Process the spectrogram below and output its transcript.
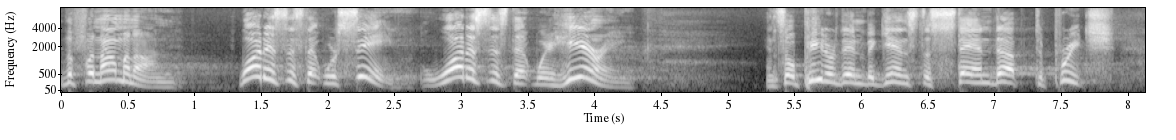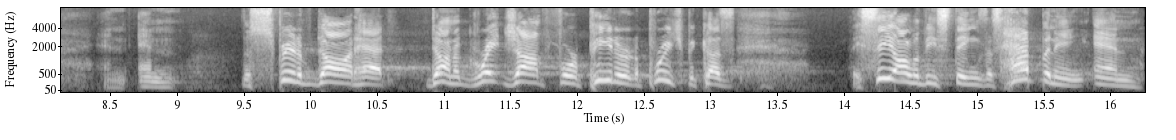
the phenomenon. What is this that we're seeing? What is this that we're hearing? And so Peter then begins to stand up to preach. And, and the Spirit of God had done a great job for Peter to preach because they see all of these things that's happening and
